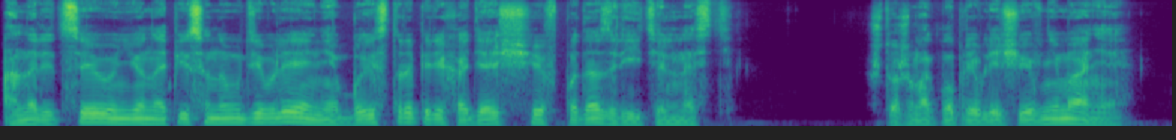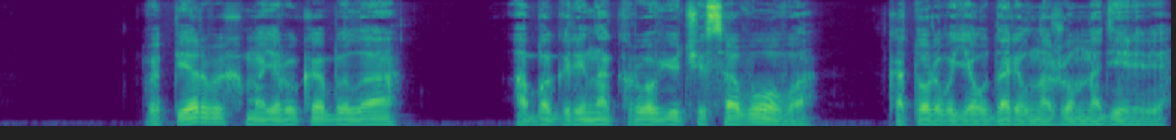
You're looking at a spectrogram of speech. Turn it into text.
а на лице у нее написано удивление, быстро переходящее в подозрительность. Что же могло привлечь ее внимание? Во-первых, моя рука была обогрена кровью часового, которого я ударил ножом на дереве.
